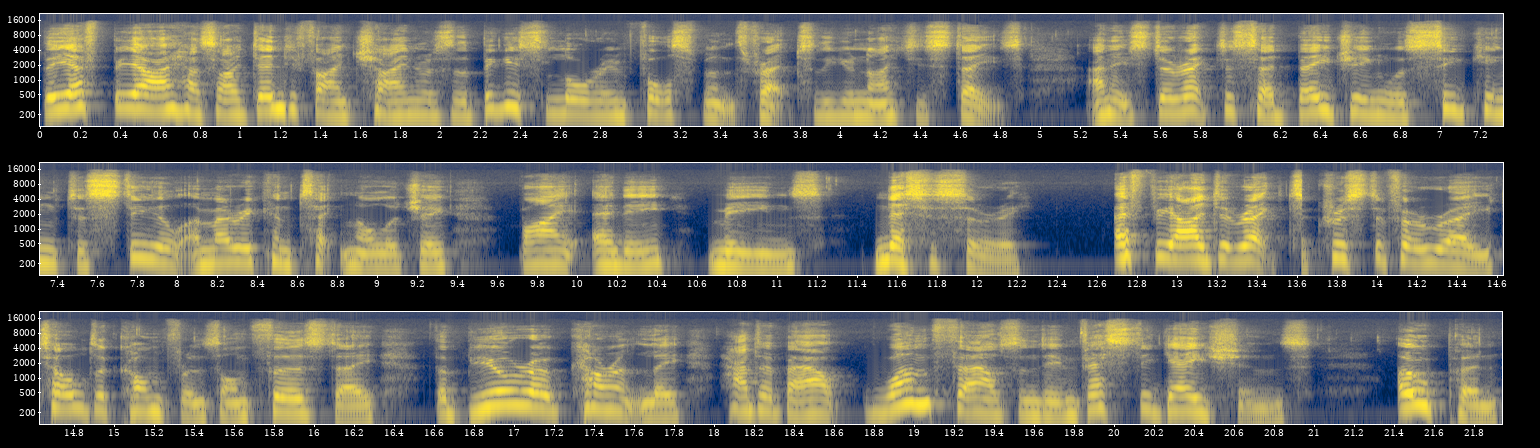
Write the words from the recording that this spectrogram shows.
The FBI has identified China as the biggest law enforcement threat to the United States, and its director said Beijing was seeking to steal American technology by any means necessary. FBI Director Christopher Wray told a conference on Thursday the Bureau currently had about 1,000 investigations open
